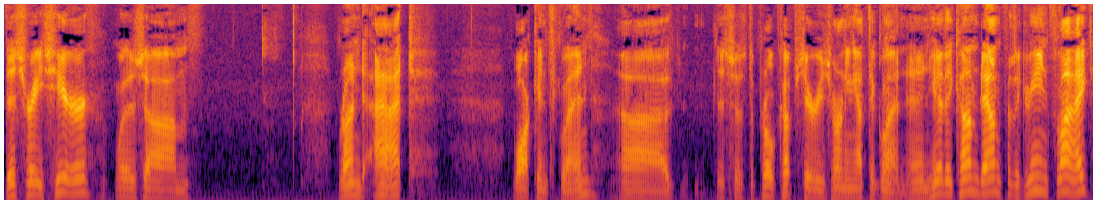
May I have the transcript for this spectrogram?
This race here was um, run at Watkins Glen. Uh, this is the Pro Cup Series running at the Glen. And here they come down for the green flag.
